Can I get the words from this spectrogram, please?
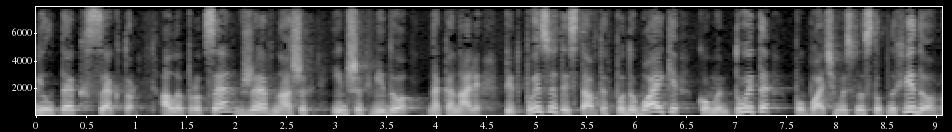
мілтек сектор. Але про це вже в наших інших відео на каналі. Підписуйтесь, ставте вподобайки, коментуйте. Побачимось в наступних відео.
